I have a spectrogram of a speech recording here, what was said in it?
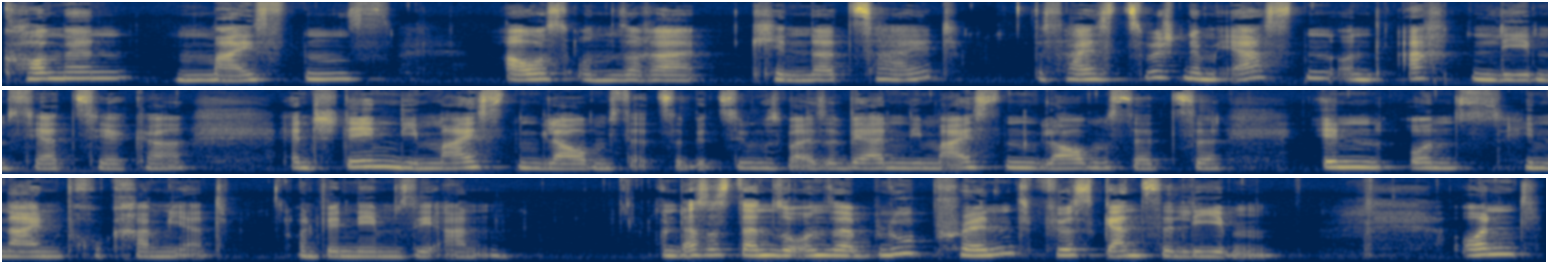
kommen meistens aus unserer Kinderzeit. Das heißt, zwischen dem ersten und achten Lebensjahr circa entstehen die meisten Glaubenssätze beziehungsweise werden die meisten Glaubenssätze in uns hineinprogrammiert und wir nehmen sie an. Und das ist dann so unser Blueprint fürs ganze Leben. Und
